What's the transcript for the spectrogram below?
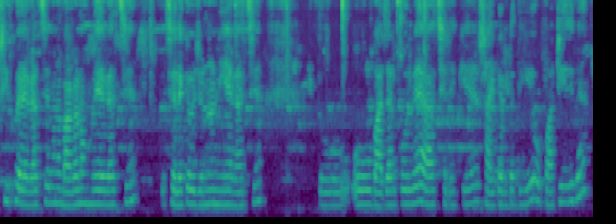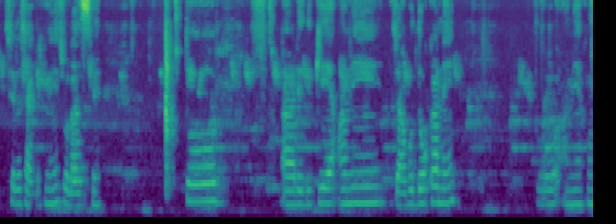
ঠিক হয়ে গেছে মানে বাগানো হয়ে গেছে, তো ছেলেকে ওই জন্য নিয়ে গেছে। তো ও বাজার করবে আর ছেলেকে সাইকেলটা দিয়ে ও পাঠিয়ে দিবে, ছেলে সাইকেলটা নিয়ে চলে আসবে। তো আর এদিকে আমি যাব দোকানে, তো আমি এখন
